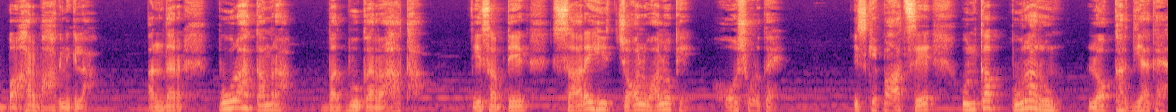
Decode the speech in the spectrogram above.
बाहर भाग निकला। अंदर पूरा कमरा बदबू कर रहा था। ये सब देख सारे ही चौल वालों के होश उड़ गए। इसके बाद से उनका पूरा रूम लॉक कर दिया गया।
